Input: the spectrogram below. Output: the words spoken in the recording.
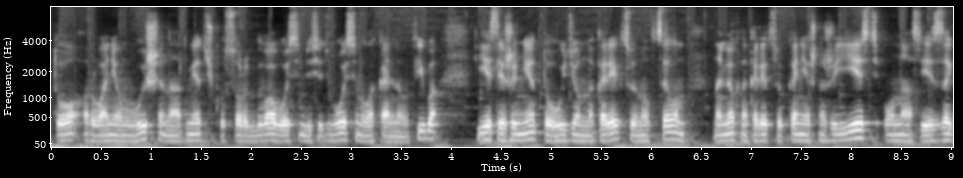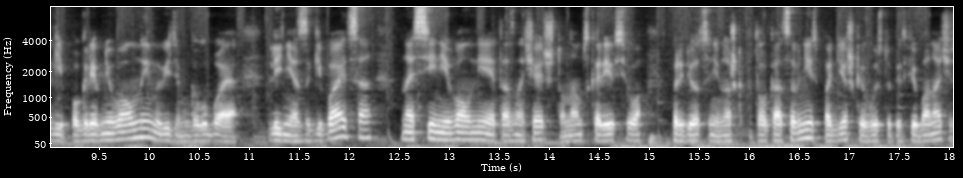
то рванем выше на отметочку 42.88 локального FIBA. Если же нет, то уйдем на коррекцию. Но в целом намек на коррекцию, конечно же, есть. У нас есть загиб по гребню волны. Мы видим, голубая линия загибается на синей волне. Это означает, что нам, скорее всего, придется немножко потолкаться вниз. Поддержкой выступит Fibonacci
